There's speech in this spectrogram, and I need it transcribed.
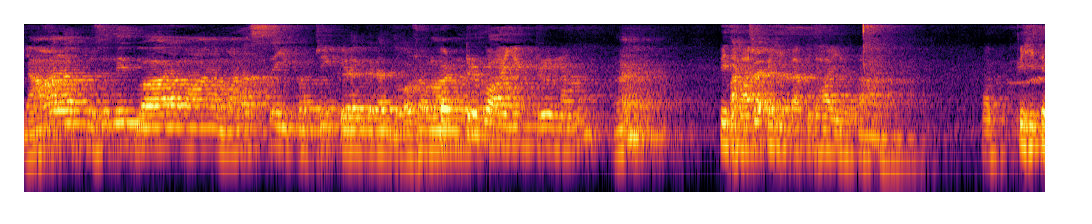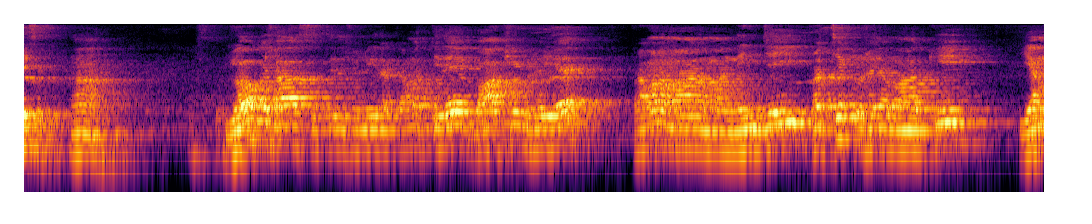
ஞான பிரசிதி துவாரமான மனசை பற்றி கிடக்கிற தோஷம்? பற்று வாயிற்று நாம் पिधा पट्र- पिहिता पिधा एव ஆ, पिहिते सति ஆ. யோகசாஸ்திரத்தில் சொல்லுகிற கிரமத்திலே பாக்கிய விஷய பிரமணமான ம- நெஞ்சை பிரத்யக் விஷயமாக்கி யம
